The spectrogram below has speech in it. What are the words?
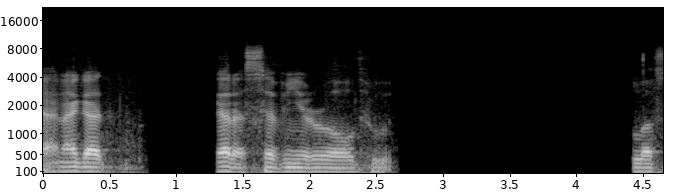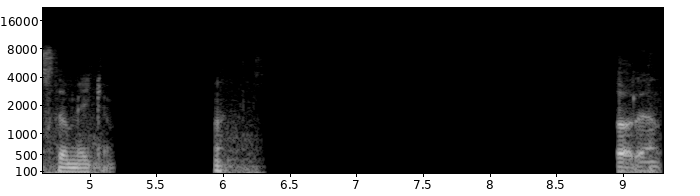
yeah, and I got got a seven year old who loves to make him. so then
